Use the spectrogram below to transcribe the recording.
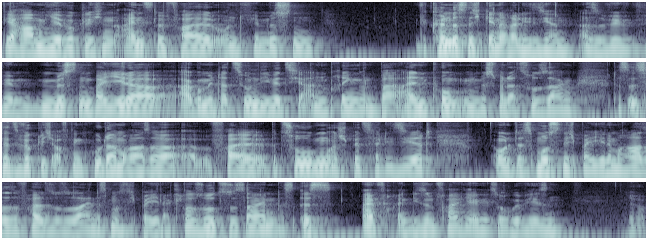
Wir haben hier wirklich einen Einzelfall und wir müssen wir können das nicht generalisieren. Also wir, wir, müssen bei jeder Argumentation, die wir jetzt hier anbringen und bei allen Punkten müssen wir dazu sagen, das ist jetzt wirklich auf den Kudam-Raser-Fall bezogen und spezialisiert. Und das muss nicht bei jedem Raser-Fall so sein, das muss nicht bei jeder Klausur so sein. Das ist einfach in diesem Fall hier so gewesen. Ja.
